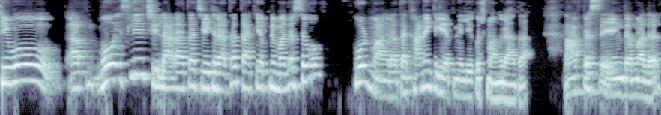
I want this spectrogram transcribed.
कि वो आप, वो इसलिए चिल्ला रहा था, चीख रहा था ताकि अपने मदर से वो फ़ूड मांग रहा था, खाने के लिए अपने लिए कुछ मांग रहा था। After seeing the mother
